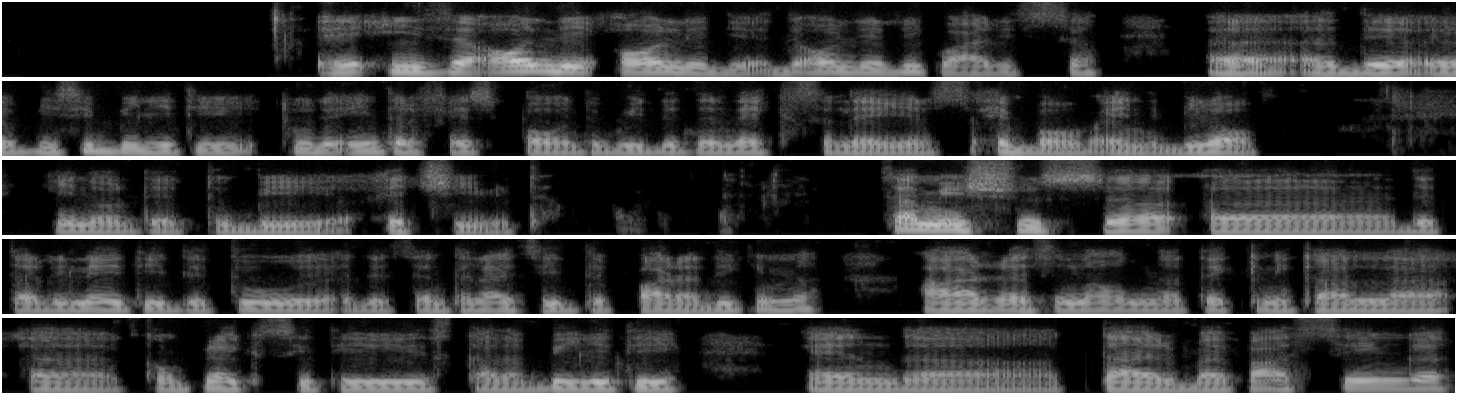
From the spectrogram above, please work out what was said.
is only only the, the only requires uh, the uh, visibility to the interface point with the next layers above and below in order to be achieved. Some issues uh, uh, that are related to the centralized paradigm are as non-technical uh, complexity, scalability, and tier bypassing,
